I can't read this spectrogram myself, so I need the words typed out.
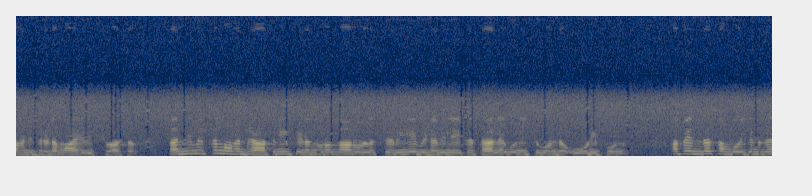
അവന്റെ ദൃഢമായ വിശ്വാസം. തന്നിമിത്തം അവൻ രാത്രിയിൽ കിടന്നുറങ്ങാറുള്ള ചെറിയ വിടവിലേക്ക് തല കുനിച്ചുകൊണ്ട് ഓടിപ്പോന്നു. അപ്പൊ എന്താ സംഭവിക്കുന്നത്?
